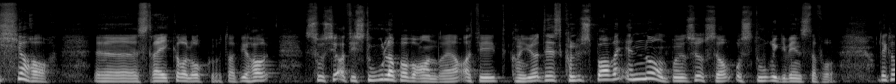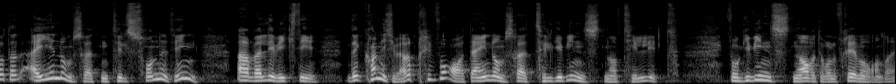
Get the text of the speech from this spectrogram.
ikke har uh, streiker og lockout. At vi, har, at vi, stoler på hverandre. at vi kan gjøre Det kan du spare enormt med ressurser og store gevinster for. Og det er klart at Eiendomsretten til sånne ting er veldig viktig. Det kan ikke være privat eiendomsrett til gevinsten av tillit for gevinsten av at de holder fred med hverandre.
